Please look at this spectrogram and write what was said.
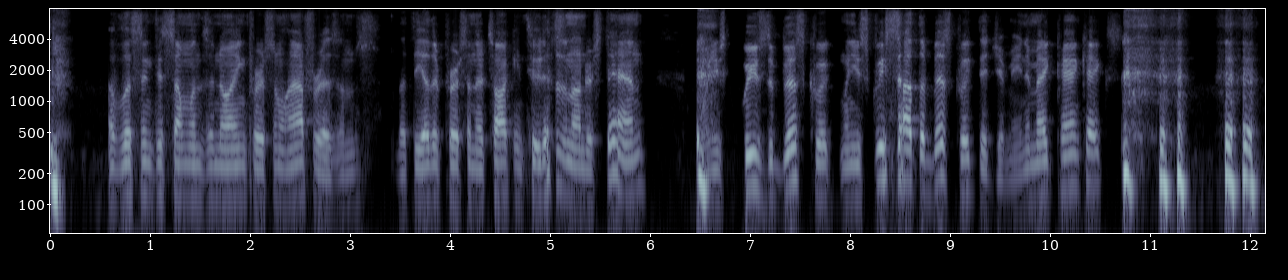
of listening to someone's annoying personal aphorisms that the other person they're talking to doesn't understand. When you squeeze the biscuit, when you squeeze out the biscuit, did you mean to make pancakes?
